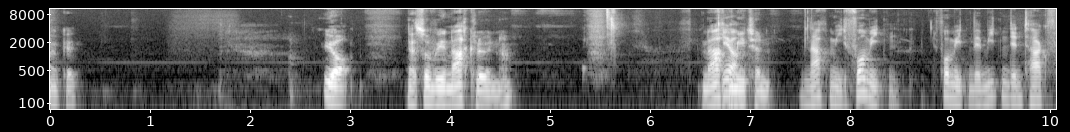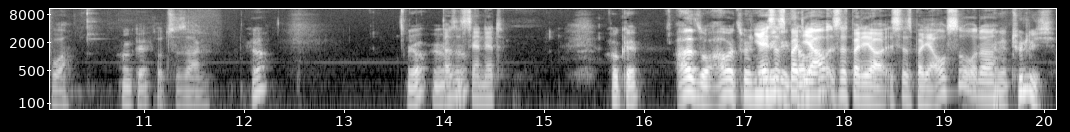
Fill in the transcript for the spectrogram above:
Okay. Ja. Das ist so wie Nachklönen, ne? Nachmieten. Nachmieten, vormieten. Vormieten. Wir mieten den Tag vor, Okay. sozusagen. Ja. Ja, ja. Das ja. ist sehr nett. Okay. Also, Arbeit zwischen Ja, den ist das bei Meetings, dir auch, ist das bei dir, ist das bei dir auch so, oder? Ja, natürlich.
